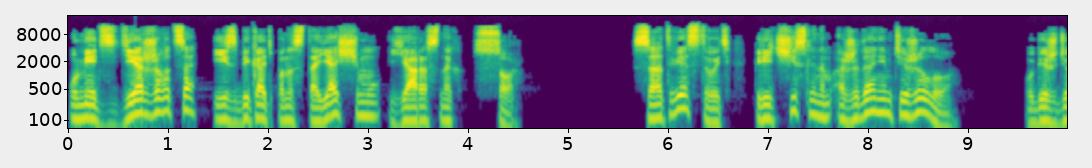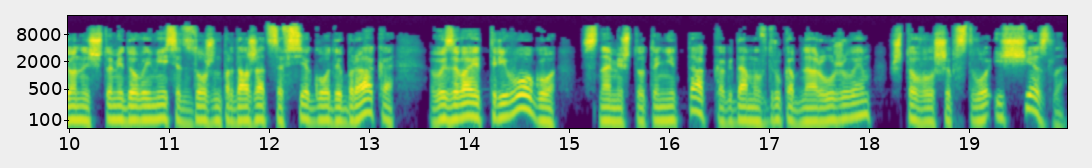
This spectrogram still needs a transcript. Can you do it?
уметь сдерживаться и избегать по-настоящему яростных ссор. Соответствовать перечисленным ожиданиям тяжело. Убежденность, что медовый месяц должен продолжаться все годы брака, вызывает тревогу, с нами что-то не так, когда мы вдруг обнаруживаем, что волшебство исчезло.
